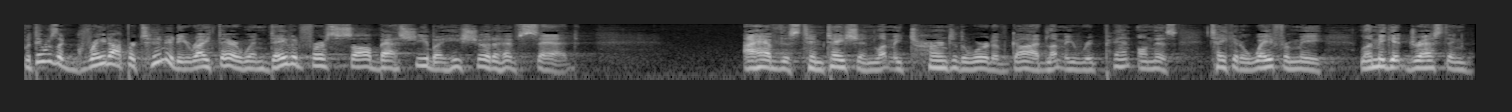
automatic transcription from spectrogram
But there was a great opportunity right there. When David first saw Bathsheba, he should have said, I have this temptation. Let me turn to the Word of God. Let me repent on this take it away from me. Let me get dressed and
